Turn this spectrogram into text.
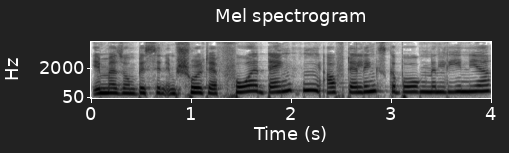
immer so ein bisschen im Schultervordenken auf der linksgebogenen Linie,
